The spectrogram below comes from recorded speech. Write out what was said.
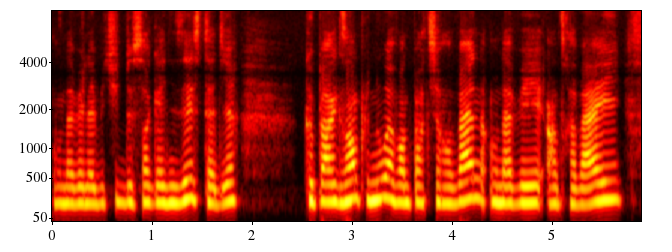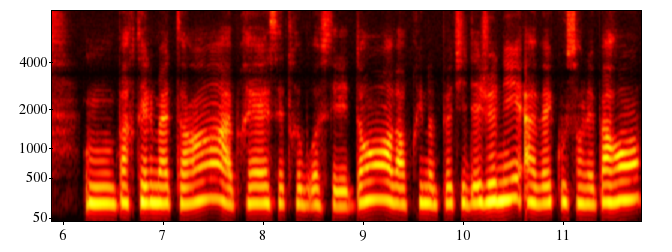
on avait l'habitude de s'organiser. C'est-à-dire que, par exemple, nous, avant de partir en van, on avait un travail, on partait le matin, après s'être brossé les dents, avoir pris notre petit déjeuner avec ou sans les parents.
